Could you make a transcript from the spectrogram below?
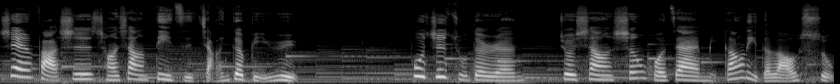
圣严法师常向弟子讲一个比喻：不知足的人，就像生活在米缸里的老鼠。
